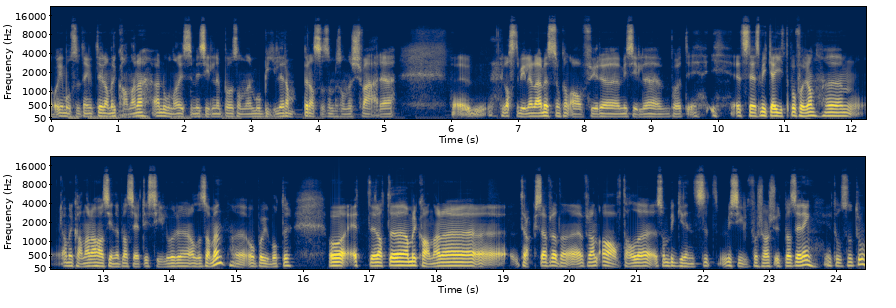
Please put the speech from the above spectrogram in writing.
Og i motsetning til amerikanerne er noen av disse missilene på sånne mobile ramper, altså som sånne svære Eh, lastebiler nærmest, som kan avfyre missilet på et, et, sted som ikke er gitt på forhånd. Eh, amerikanerne har sine plassert i siloer alle sammen, eh, og på ubåter. Og etter at amerikanerne trakk seg fra, fra en avtale som begrenset missilforsvarsutplassering i 2002,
